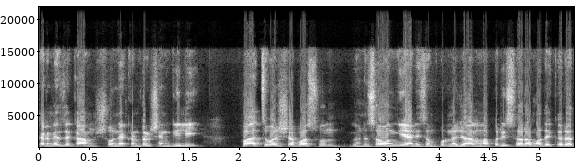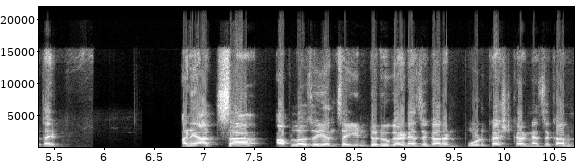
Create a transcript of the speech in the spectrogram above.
करण्याचं काम शोन्या कंस्ट्रक्शन गेली पाच वर्षापासून घनसवंगी आणि संपूर्ण जालना परिसरामध्ये करत आहे. आणि आजचा आपलं जर यांचा इंटरव्ह्यू करण्याचं कारण पॉडकास्ट करण्याचं कारण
